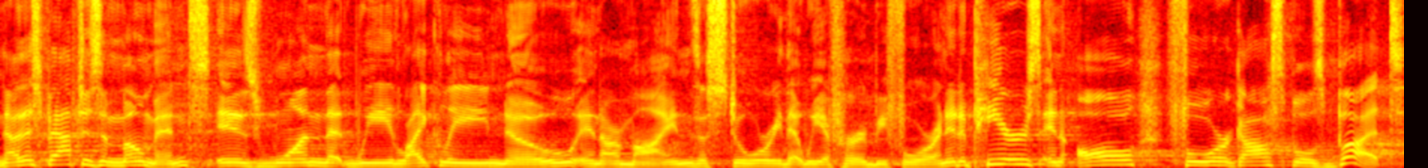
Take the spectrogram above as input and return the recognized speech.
Now, this baptism moment is one that we likely know in our minds, a story that we have heard before, and it appears in all four Gospels. But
